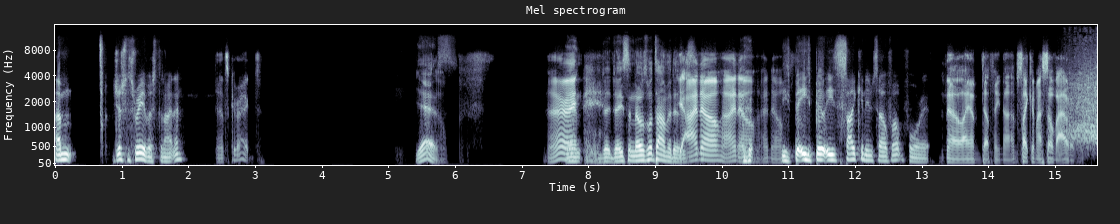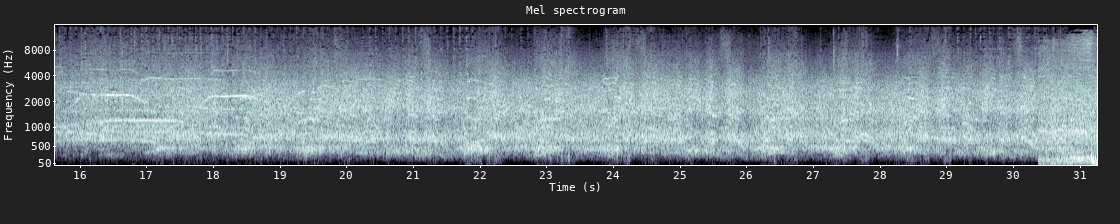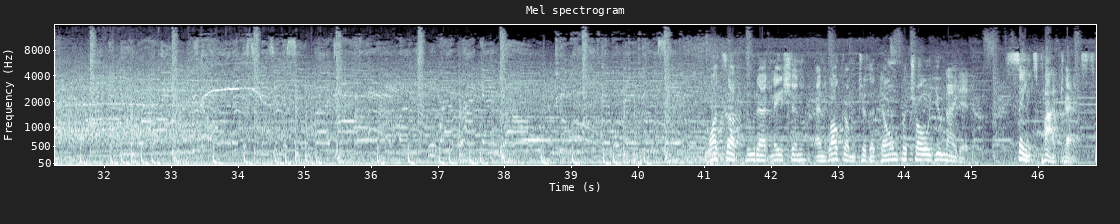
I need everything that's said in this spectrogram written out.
Um, just the three of us tonight, then. That's correct. Yes. All right. And Jason knows what time it is. Yeah, I know, I know, I know. He's he's built. He's psyching himself up for it. No, I am definitely not. I'm psyching myself out of it. What's up, Who Dat Nation, and welcome to the Dome Patrol United Saints Podcast.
